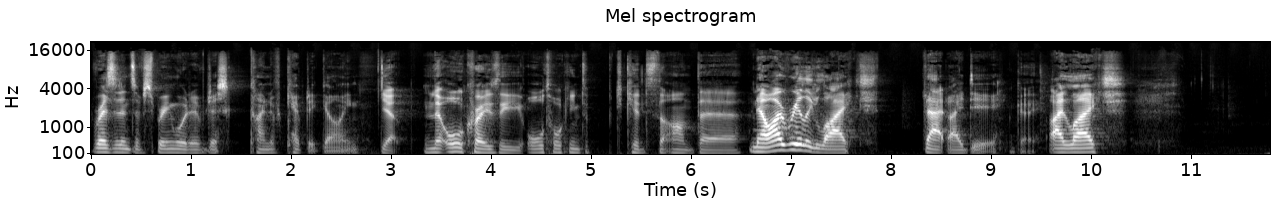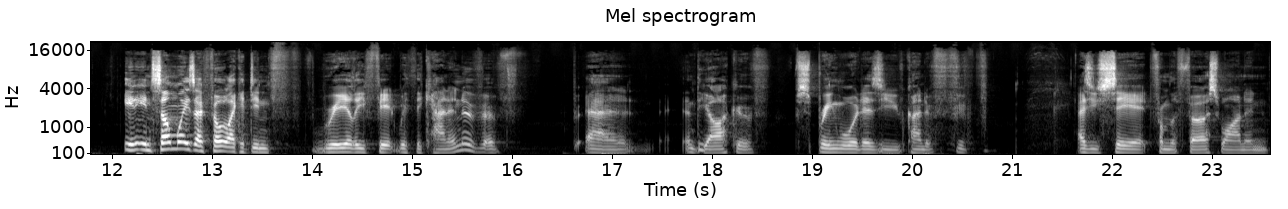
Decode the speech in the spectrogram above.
residents of Springwood have just kind of kept it going. yeah, and they're all crazy, all talking to kids that aren't there. Now I really liked that idea. Okay, I liked in in some ways I felt like it didn't really fit with the canon of of uh, and the arc of Springwood as you kind of as you see it from the first one and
